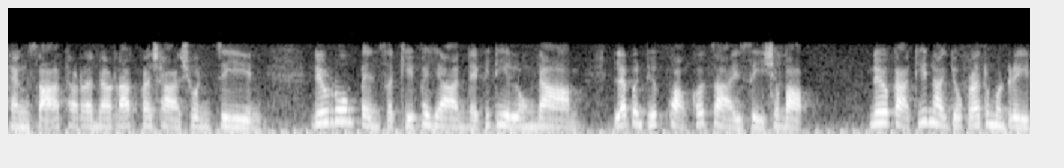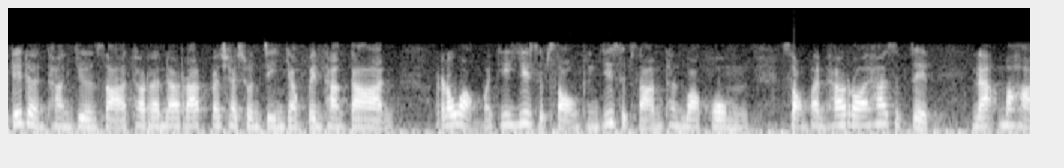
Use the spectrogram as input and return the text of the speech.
แห่งสาธารณรัฐประชาชนจีน ได้ร่วมเป็นสักขีพยานในพิธีลงนาม และบันทึกความเข้าใจ 4 ฉบับ ในโอกาสที่นายกรัฐมนตรีได้เดินทางเยือนสาธารณรัฐประชาชนจีนอย่างเป็นทางการ ระหว่างวันที่ 22-23 ธันวาคม 2557 ณ มหา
